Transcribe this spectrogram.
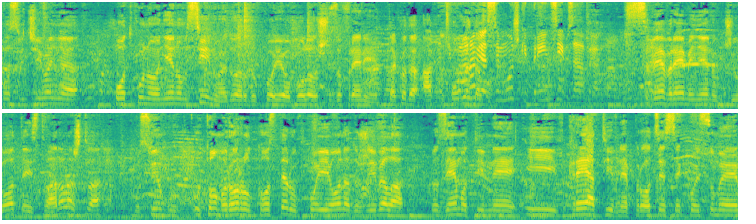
posvećivanja potpuno njenom sinu Eduardu koji je oboleo šizofrenije. Tako da ako pogledamo Ponavlja se muški princip zapravo. sve vreme njenog života i stvaralaštva u, svim, u, u tom roller coasteru koji je ona doživela kroz emotivne i kreativne procese koji su, me,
